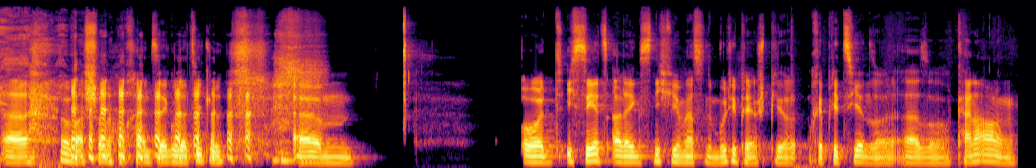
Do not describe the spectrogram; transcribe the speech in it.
äh, war schon auch ein sehr guter Titel. Ähm, und ich sehe jetzt allerdings nicht, wie man es in einem Multiplayer-Spiel replizieren soll. Also, keine Ahnung.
